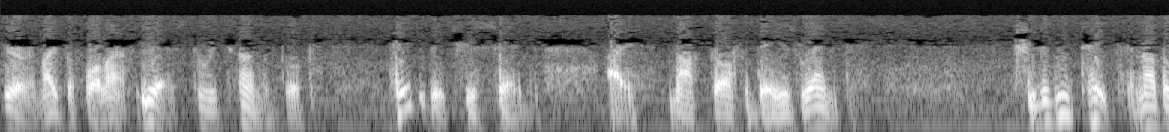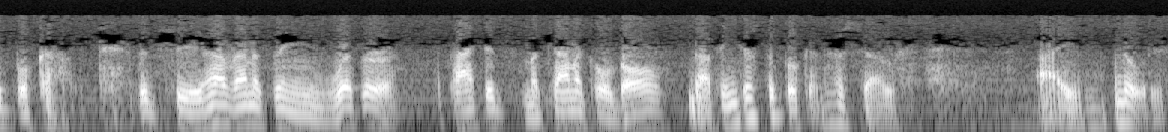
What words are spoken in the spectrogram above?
here night before last. Yes, to return the book. Hated it, she said. I knocked off a day's rent. She didn't take another book out. Did she have anything with her? A package, mechanical doll? Nothing, just a book and herself. I noticed.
